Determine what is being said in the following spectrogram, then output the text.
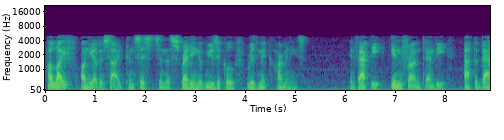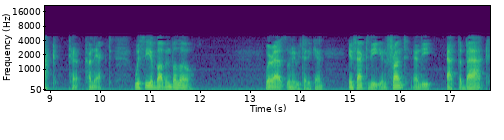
how life on the other side consists in the spreading of musical rhythmic harmonies. In fact, the in front and the at the back connect with the above and below. Whereas, let me read that again. In fact, the in front and the at the back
